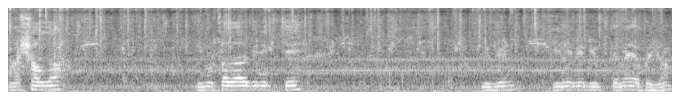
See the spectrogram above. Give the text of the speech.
Maşallah yumurtalar birikti. Bugün yeni bir yükleme yapacağım.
